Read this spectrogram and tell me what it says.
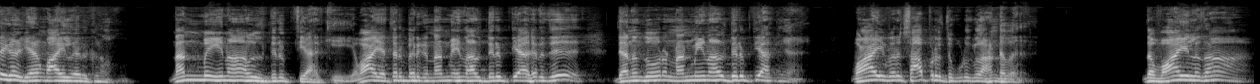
வார்த்தைகள் என் வாயில் இருக்கணும். நன்மையினால் திருப்தியாக்கி. வாய் எத்தனை பேருக்கு நன்மையினால் திருப்தி ஆகிறது தினந்தோறும் நன்மையினால் திருப்தி ஆக்குங்க வாய் வெறும் சாப்பிட்றதுக்கு கொடுக்கல ஆண்டவர். இந்த வாயில தான்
